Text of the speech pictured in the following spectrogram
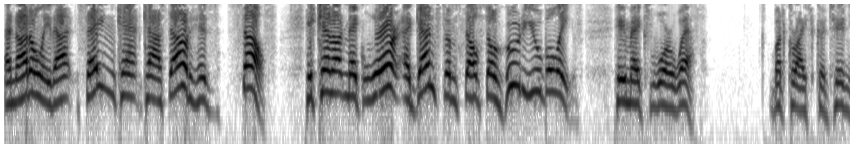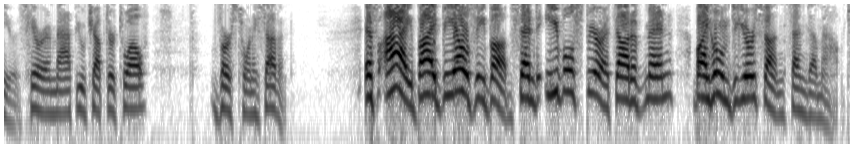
And not only that, Satan can't cast out his self. He cannot make war against himself, so who do you believe he makes war with? But Christ continues here in Matthew chapter 12, verse 27. If I, by Beelzebub, send evil spirits out of men, by whom do your sons send them out?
